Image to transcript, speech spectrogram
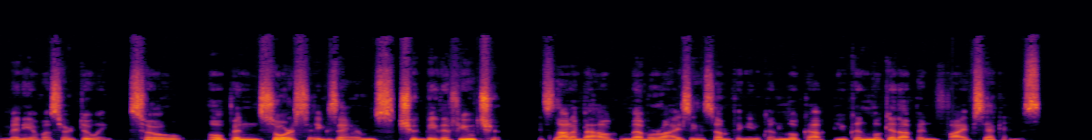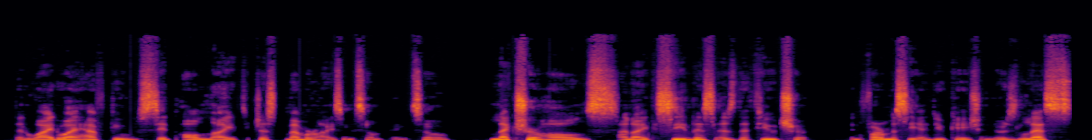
many of us are doing. So open source exams should be the future. It's not about memorizing something you can look up. You can look it up in five seconds. Then why do I have to sit all night just memorizing something? So lecture halls, and I see this as the future in pharmacy education. There's less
